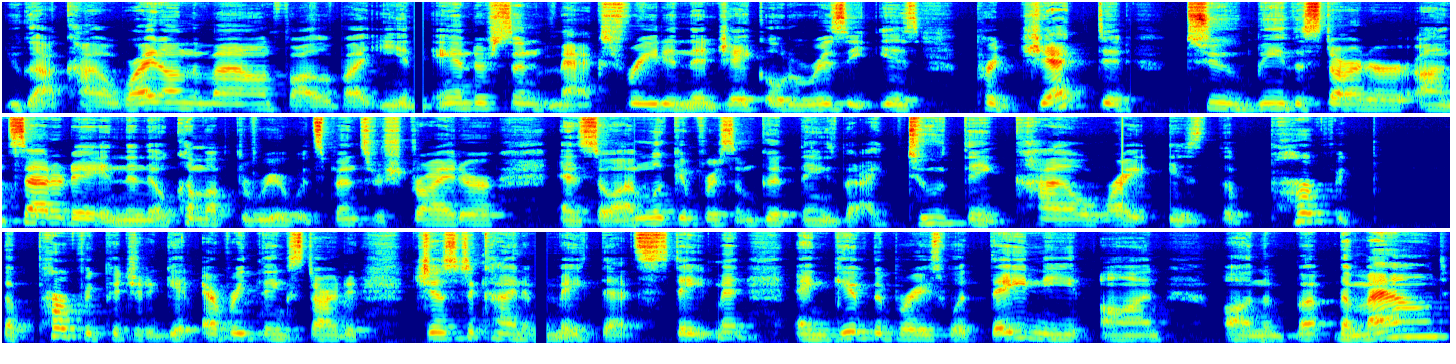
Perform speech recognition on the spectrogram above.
you got Kyle Wright on the mound, followed by Ian Anderson, Max Fried, and then Jake Odorizzi is projected to be the starter on Saturday, and then they'll come up the rear with Spencer Strider. And so I'm looking for some good things, but I do think Kyle Wright is the perfect the perfect pitcher to get everything started just to kind of make that statement and give the Braves what they need on on the, the mound.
